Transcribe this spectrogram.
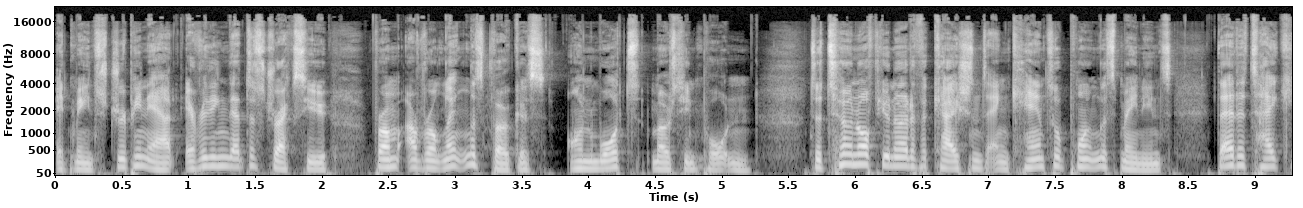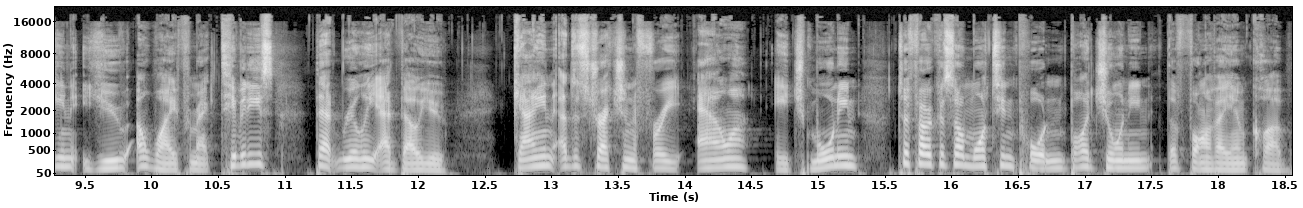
it means stripping out everything that distracts you from a relentless focus on what's most important. To turn off your notifications and cancel pointless meetings that are taking you away from activities that really add value. Gain a distraction free hour each morning to focus on what's important by joining the 5am club.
